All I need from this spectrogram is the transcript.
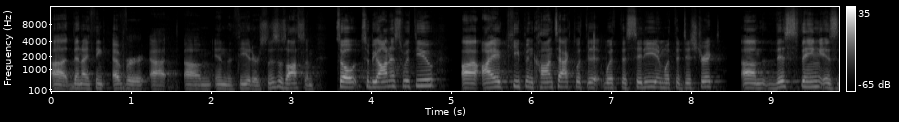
uh, than I think ever at um, in the theater. So this is awesome. So to be honest with you, uh, I keep in contact with the with the city and with the district. Um, this thing is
